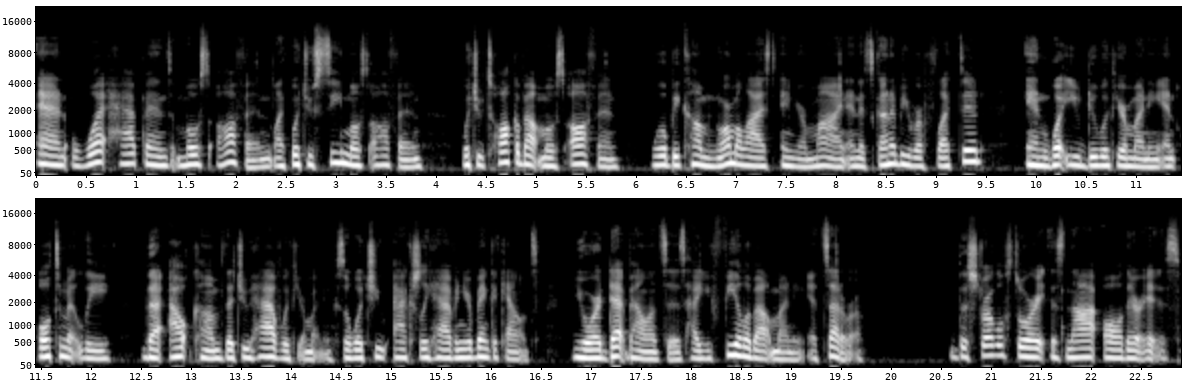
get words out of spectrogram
And what happens most often, like what you see most often, what you talk about most often, will become normalized in your mind and it's going to be reflected in what you do with your money and ultimately the outcomes that you have with your money. So what you actually have in your bank accounts, your debt balances, how you feel about money, etc the struggle story is not all there is.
